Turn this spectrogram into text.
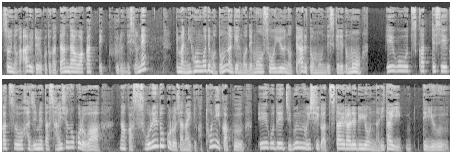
そういうのがあるということがだんだん分かってくるんですよね。で、まあ、日本語でもどんな言語でもそういうのってあると思うんですけれども、英語を使って生活を始めた最初の頃は、なんかそれどころじゃないというか、とにかく英語で自分の意思が伝えられるようになりたいっていう、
